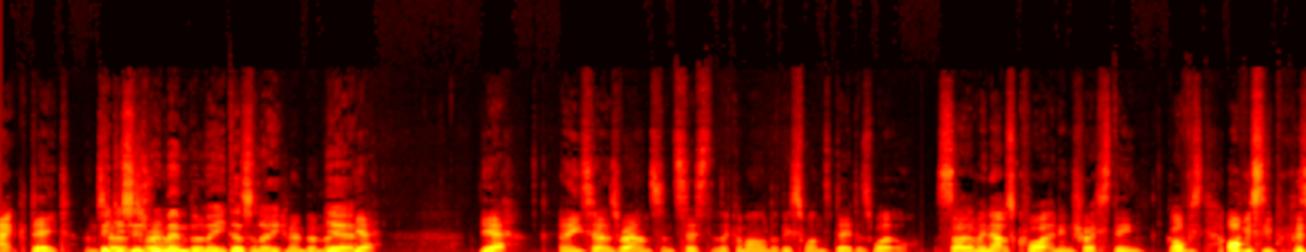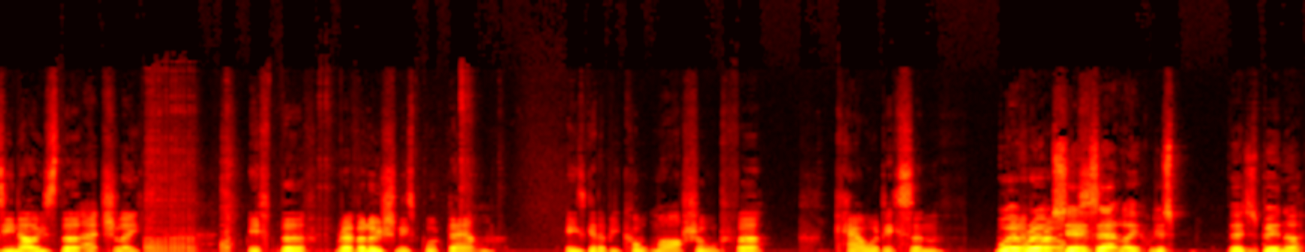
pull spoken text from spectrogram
act dead and he just says, "Remember me," doesn't he? Remember me? Yeah. Yeah. yeah. And he turns around and says to the commander, "This one's dead as well." So I mean, that was quite an interesting. Obviously, obviously because he knows that actually, if the revolution is put down, he's going to be court-martialed for cowardice and Whatever, whatever else. yeah, exactly. We're just they're just being a,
